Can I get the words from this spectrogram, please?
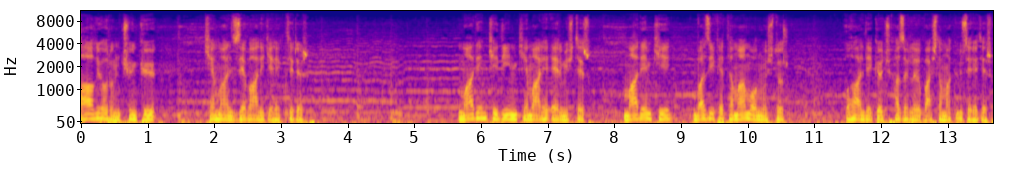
Ağlıyorum çünkü kemal zevali gerektirir. Madem ki din kemale ermiştir, madem ki vazife tamam olmuştur, o halde göç hazırlığı başlamak üzeredir.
